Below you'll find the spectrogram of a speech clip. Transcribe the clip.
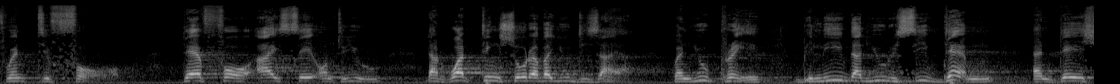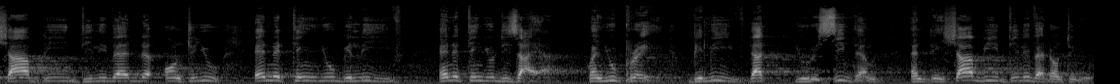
24. Therefore, I say unto you that what things soever you desire, when you pray, believe that you receive them, and they shall be delivered unto you. Anything you believe, anything you desire, when you pray, believe that you receive them, and they shall be delivered unto you.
